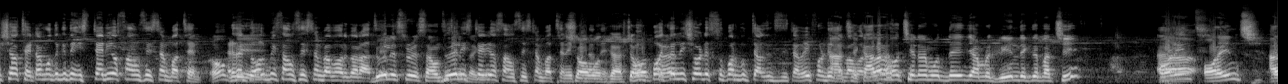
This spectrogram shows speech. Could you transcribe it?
বিষয় হচ্ছে এটার মধ্যে কিন্তু স্টেরিও সাউন্ড সিস্টেম পাচ্ছেন। এটা ডলবি সাউন্ড সিস্টেম ব্যবহার করা আছে। Dual stereo sound dual stereo sound system পাচ্ছেন চমৎকার, ফোনটাতে। এবং চমৎকার। 45 ওয়াটের সুপার বুক চার্জিং সিস্টেম এই ফোনটিতে আছে ব্যবহার কালার হচ্ছে এটার মধ্যে যে আমরা গ্রিন দেখতে পাচ্ছি। অরেঞ্জ আর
